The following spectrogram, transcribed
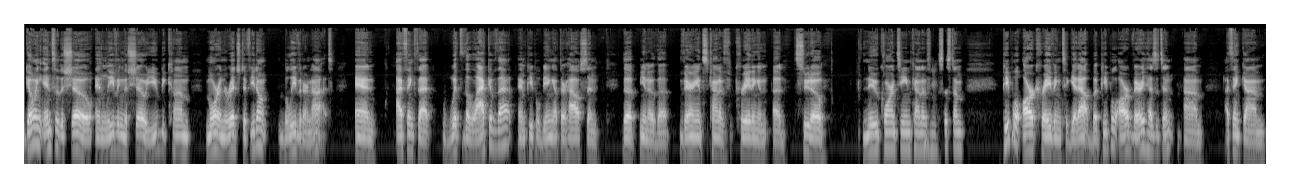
going into the show and leaving the show you become more enriched if you don't believe it or not and i think that with the lack of that and people being at their house and the you know the variants kind of creating an, a pseudo new quarantine kind of mm-hmm. system people are craving to get out, but people are very hesitant. Um, I think, um,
